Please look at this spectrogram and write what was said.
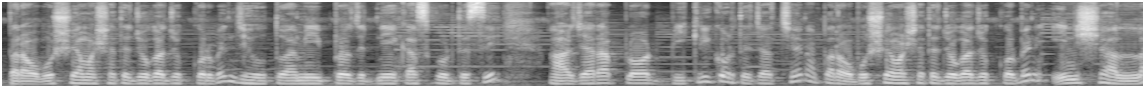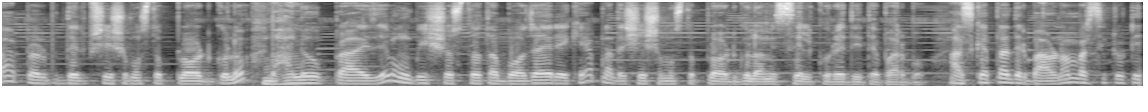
আপনারা অবশ্যই আমার সাথে যোগাযোগ করবেন। যেহেতু আমি এই প্রজেক্ট নিয়ে কাজ করতেছি, আর যারা প্লট বিক্রি করতে চাচ্ছেন, আপনারা অবশ্যই আমার সাথে যোগাযোগ করবেন। ইনশাআল্লাহ আপনাদের সেই সমস্ত প্লটগুলো ভালো প্রাইস এবং বিশ্বস্ততা বজায় রেখে আপনাদের সেই সমস্ত প্লটগুলো আমি সেল করে দিতে পারব। আজকে আপনাদের বারো নম্বর সেক্টরটি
